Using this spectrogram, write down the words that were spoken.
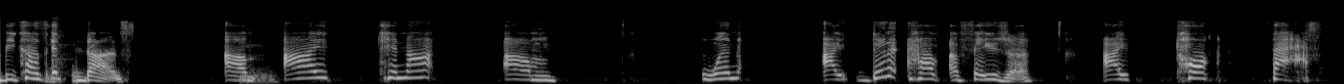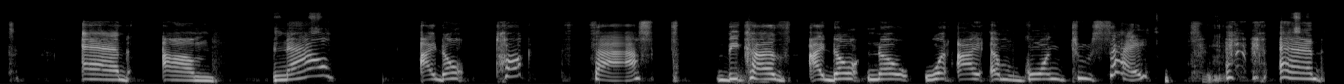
Because it does. Um, Mhm. I cannot, um, when I didn't have aphasia, I talked fast. And um, now I don't talk fast because I don't know what I am going to say. and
